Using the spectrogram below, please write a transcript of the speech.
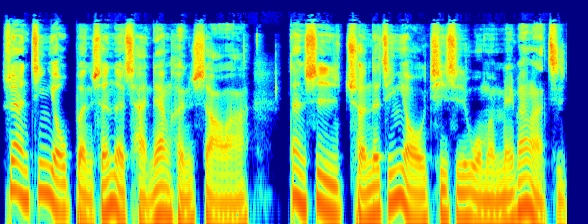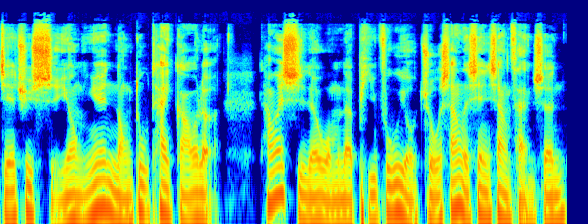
虽然精油本身的产量很少啊，但是纯的精油其实我们没办法直接去使用，因为浓度太高了，它会使得我们的皮肤有灼伤的现象产生。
